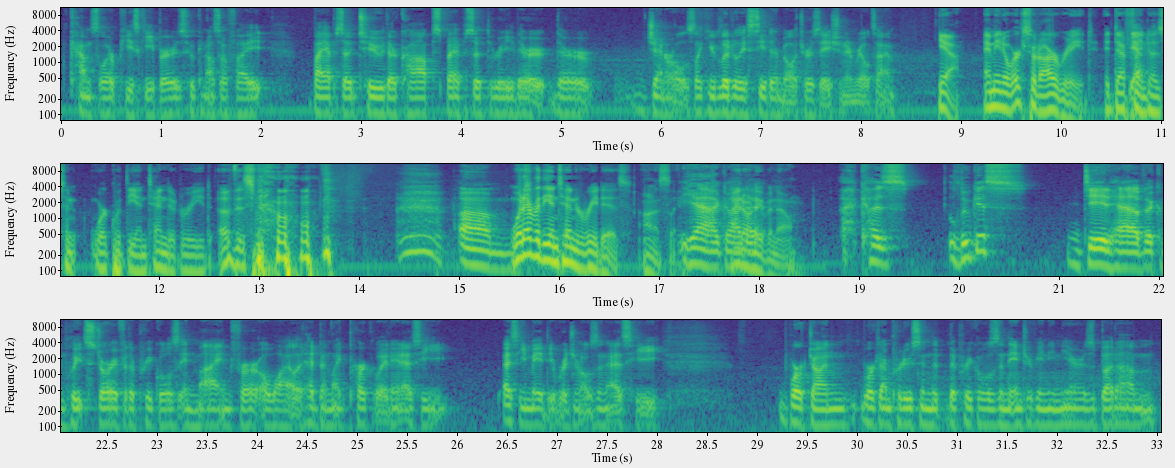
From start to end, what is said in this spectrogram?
counselor peacekeepers who can also fight. By episode two, they're cops. By episode three, they're they're generals. Like you literally see their militarization in real time. Yeah. I mean, it works with our read. It definitely Yeah. doesn't work with the intended read of this film. Um, Whatever the intended read is, honestly. yeah, God, I don't even know. because Lucas did have the complete story for the prequels in mind for a while. It had been like percolating as he as he made the originals and as he worked on worked on producing the, the prequels in the intervening years. But um,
